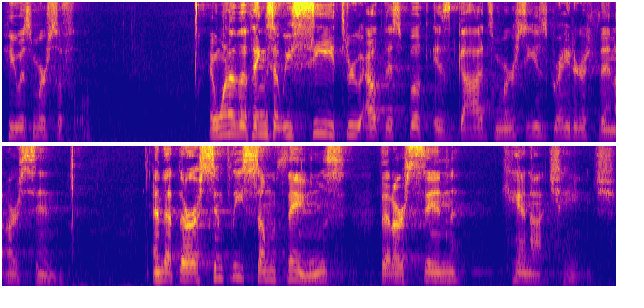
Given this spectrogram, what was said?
He was merciful. And one of the things that we see throughout this book is God's mercy is greater than our sin, and that there are simply some things that our sin cannot change.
